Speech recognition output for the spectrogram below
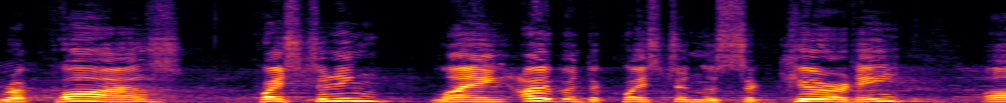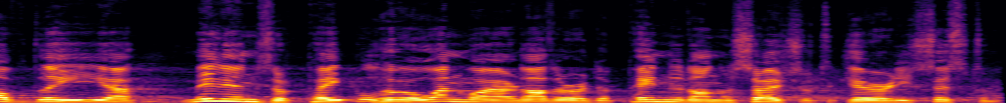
requires questioning, laying open to question the security of the uh, millions of people who, are one way or another, are dependent on the social security system.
